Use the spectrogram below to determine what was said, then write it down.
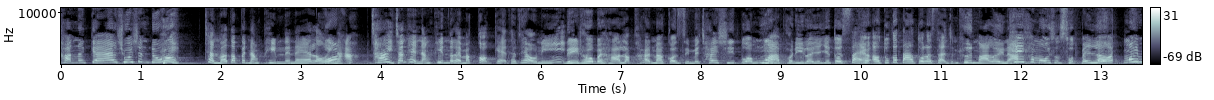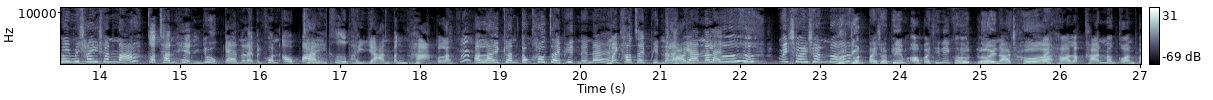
ฉันนะแก ช่วยฉันด้วเฮ้ยยฉันว่าต้องเป็นนางพิมพ์แน่ๆเลยนะฉ ใช่ฉันเห็นนางพิมพ์นั่นแหละมาเกาะแกะแถวๆนี้ นี่เธอไปหาหลักฐานมาก่อนสิไม่ใช่ชี้ตัวมั่วมาพอดีเลยยายตัวแสบเธอเอาตุ๊กตาตัวละแสนฉันคืนมาเลยนะพี่ขโมยสุดๆไปเลย ไม่ไม่ไม่ใช่ฉันนะ ก็ฉันเห็นอยู่แกนั่นแหละเป็นคนเอาไปฉันคือพยานต่างหากล่ะอะไรกันต้องเข้าใจผิดแน่ไม่เข้าใจผิดนั่นแหละใช่แกนั่นแหละไม่ใช่ฉันนะหยุดหยุดไปเถอะพิมพ์ออกไปที่นี่เถอะหยุดเลยนะเธอไปหาหลักฐานมาก่อนไป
